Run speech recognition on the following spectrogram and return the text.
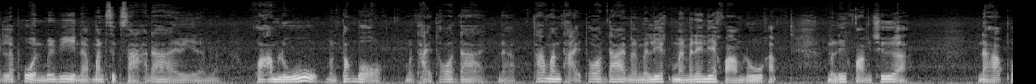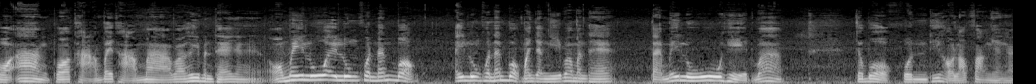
ตุและผลไม่พี่นะมันศึกษาได้พี่นะความรู้มันต้องบอกมันถ่ายทอดได้นะครับ ถ้ามันถ่ายทอดได้มันไม่เรียกมันไม่ได้เรียกความรู้ครับ มันเรียกความเชื่อนะครับ พออ้างพอถามไปถามมาว่าเฮ้ยมันแท้ยังไงอ๋อไม่รู้ไอ้ลุงคนนั้นบอกไอ้ลุงคนนั้นบอกมันอย่างนี้ว่ามันแท้ แต่ไม่รู้เหตุว่าจะบอกคนที่เขารับฟังยังไง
